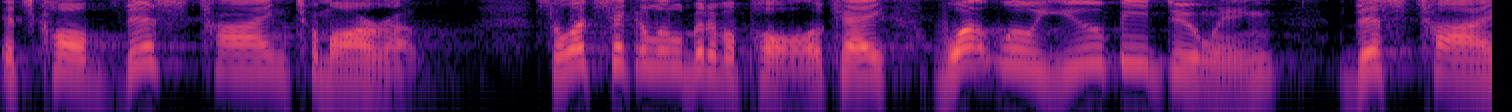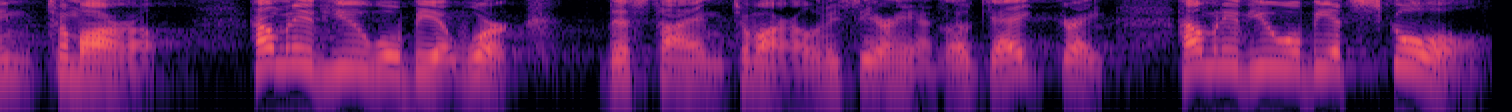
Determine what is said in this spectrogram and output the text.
It's called This Time Tomorrow. So let's take a little bit of a poll, okay? What will you be doing this time tomorrow? How many of you will be at work this time tomorrow? Let me see your hands. Okay, great. How many of you will be at school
